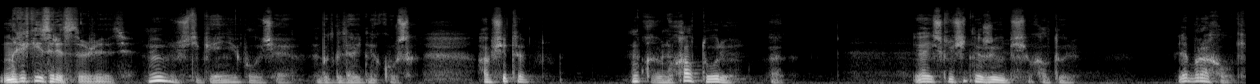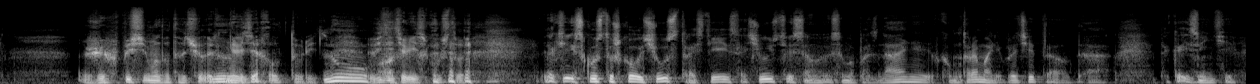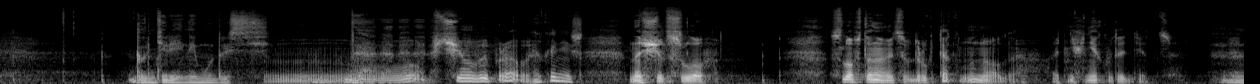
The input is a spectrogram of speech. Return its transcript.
На какие средства живете? Ну, стипендию получаю на подготовительных курсах. А вообще-то, ну, как, ну, халтурю. Как? Я исключительно живописью халтурю. Для барахолки. Живописью молодого человека Да. нельзя халтурить. Ну. Видите ли, искусство... Искусство школы чувств, страстей, сочувствия, само- самопознания. В каком-то романе прочитал, да. Такая, извините, галантерейная мудрость. Да, да, да. Ну, в чем вы правы. Ну, конечно. Насчет слов. Слов становится вдруг так много, от них некуда деться.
